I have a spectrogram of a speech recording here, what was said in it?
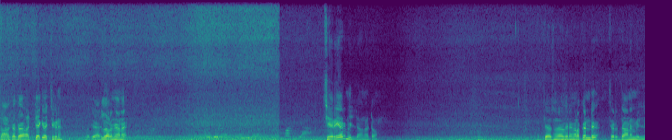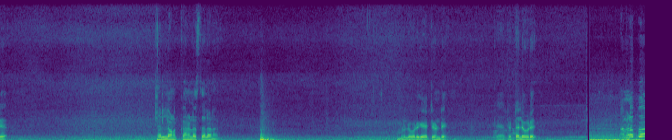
ചാക്കൊക്കെ അട്ടിയാക്കി വെച്ചിക്കണ് അപ്പോൾ തുടങ്ങുകയാണ്. ചെറിയൊരു മില്ലാണ് കേട്ടോ. അത്യാവശ്യം സൗകര്യങ്ങളൊക്കെ ഉണ്ട്. ചെറുതാണ് മില്ല്. നല്ല ഉണക്കാനുള്ള സ്ഥലമാണ് നമ്മൾ ലോഡ് കയറ്റുന്നുണ്ട് കയറ്റട്ട ലോഡ്. നമ്മളപ്പോൾ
